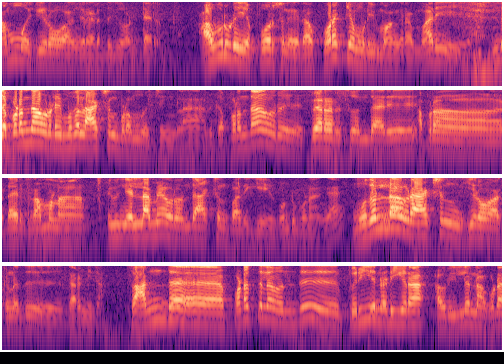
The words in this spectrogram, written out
நம்ம ஹீரோவாங்கிற இடத்துக்கு வந்துட்டார். அவருடைய போர்ஷனை ஏதாவது குறைக்க முடியுமாங்கிற மாதிரி இந்த படம் தான் அவருடைய முதல் ஆக்ஷன் படம்னு வச்சுங்களேன் அதுக்கப்புறம் தான் ஒரு பேரரசு வந்தார் அப்புறம் டைரக்டர் ரமணா இவங்க எல்லாமே அவர் வந்து ஆக்ஷன் பாதைக்கு கொண்டு போனாங்க. முதல்ல அவர் ஆக்ஷன் ஹீரோ ஆக்குனது தரணி தான். ஸோ அந்த படத்தில் வந்து பெரிய நடிகராக அவர் இல்லைன்னா கூட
